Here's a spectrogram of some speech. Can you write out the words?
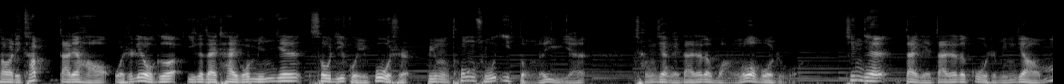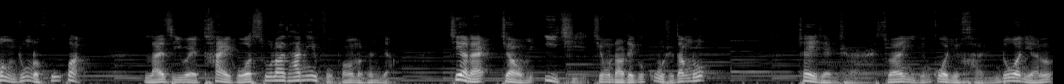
萨瓦迪卡，大家好，我是六哥，一个在泰国民间搜集鬼故事，并用通俗易懂的语言呈现给大家的网络博主。今天带给大家的故事名叫《梦中的呼唤》，来自一位泰国苏拉塔尼府朋友的分享。接下来，就让我们一起进入到这个故事当中。这件事儿虽然已经过去很多年了，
